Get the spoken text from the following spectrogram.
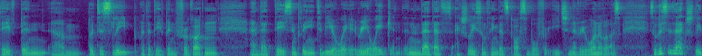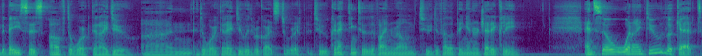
they've been um, put to sleep or that they've been forgotten and that they simply need to be awa- reawakened and that that's actually something that's possible for each and every one of us. So this is actually the basis of the work that I do uh, and the work that I do with regards to, to connecting to the divine realm, to developing energetically and so when I do look at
